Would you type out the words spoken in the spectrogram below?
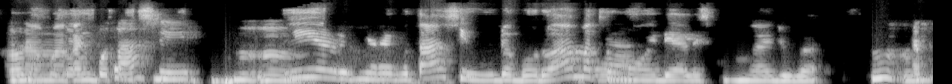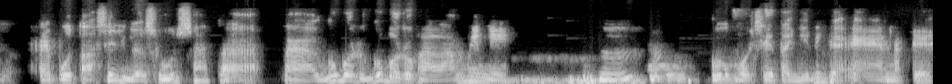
Kalau nama punya kan reputasi. Mm-mm. iya udah punya reputasi udah bodo amat tuh Iya. mau idealis enggak juga Mm-mm. reputasi juga susah tak nah gue baru gue baru ngalamin nih Hmm. gue mau cerita gini gak enak ya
